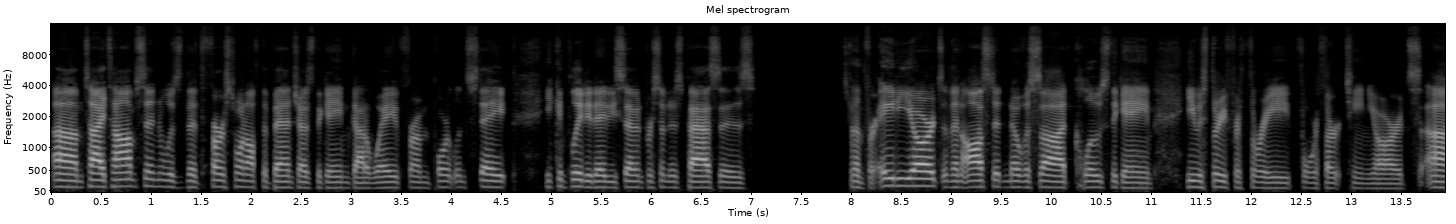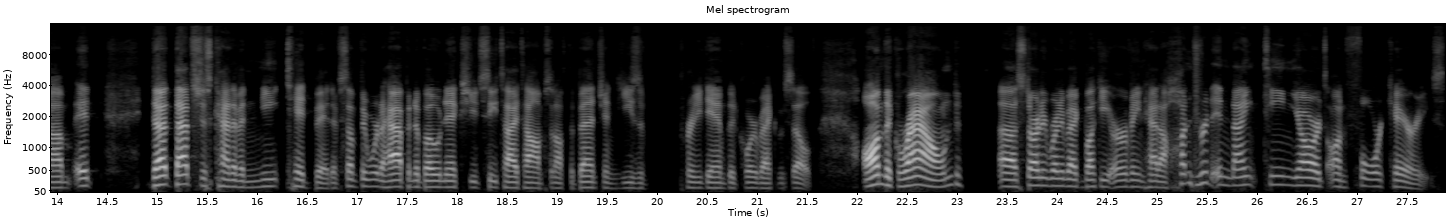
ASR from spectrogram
um, Ty Thompson was the first one off the bench as the game got away from Portland State. He completed 87% of his passes. Um, for 80 yards, and then Austin Novosad closed the game. He was three for three for 13 yards. Um, it that that's just kind of a neat tidbit. If something were to happen to Bo Nix, you'd see Ty Thompson off the bench, and he's a pretty damn good quarterback himself. On the ground, uh, starting running back Bucky Irving had 119 yards on four carries.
